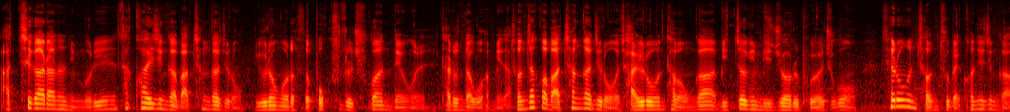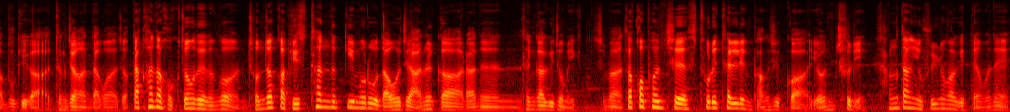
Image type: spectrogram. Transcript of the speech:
아츠가라는 인물이 사카이진과 마찬가지로 유령으로서 복수를 추구하는 내용을 다룬다고 합니다. 전작과 마찬가지로 자유로운 탐험과 미적인 비주얼을 보여주고 새로운 전투 메커니즘과 무기가 등장한다고 하죠. 딱 하나 걱정되는 건 전작과 비슷한 느낌으로 나오지 않을까라는 생각이 좀 있지만 서커펀치의 스토리텔링 방식과 연출이 상당히 훌륭하기 때문에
